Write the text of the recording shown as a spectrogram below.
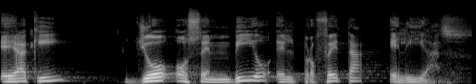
He aquí, yo os envío el profeta Elías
